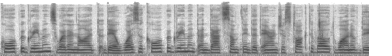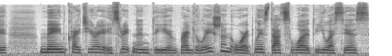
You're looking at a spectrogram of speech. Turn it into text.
co-op agreements, whether or not there was a co-op agreement, and that's something that Aaron just talked about. One of the main criteria is written in the regulation, or at least that's what USCIS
